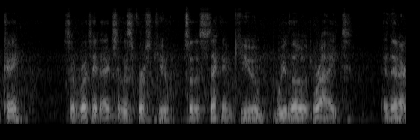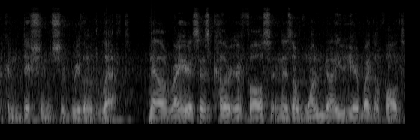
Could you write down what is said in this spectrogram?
Okay, so rotate X on this first cube. So the second cube, reload right, and then our condition should reload left. Now, right here it says color if false, and there's a 1 value here by default.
